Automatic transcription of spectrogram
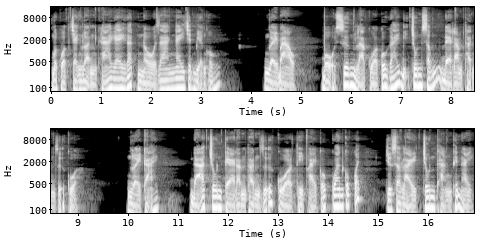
Một cuộc tranh luận khá gay gắt nổ ra ngay trên miệng hố. Người bảo bộ xương là của cô gái bị chôn sống để làm thần giữ của. Người cãi đã chôn kẻ làm thần giữ của thì phải có quan có quách, chứ sao lại chôn thẳng thế này.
